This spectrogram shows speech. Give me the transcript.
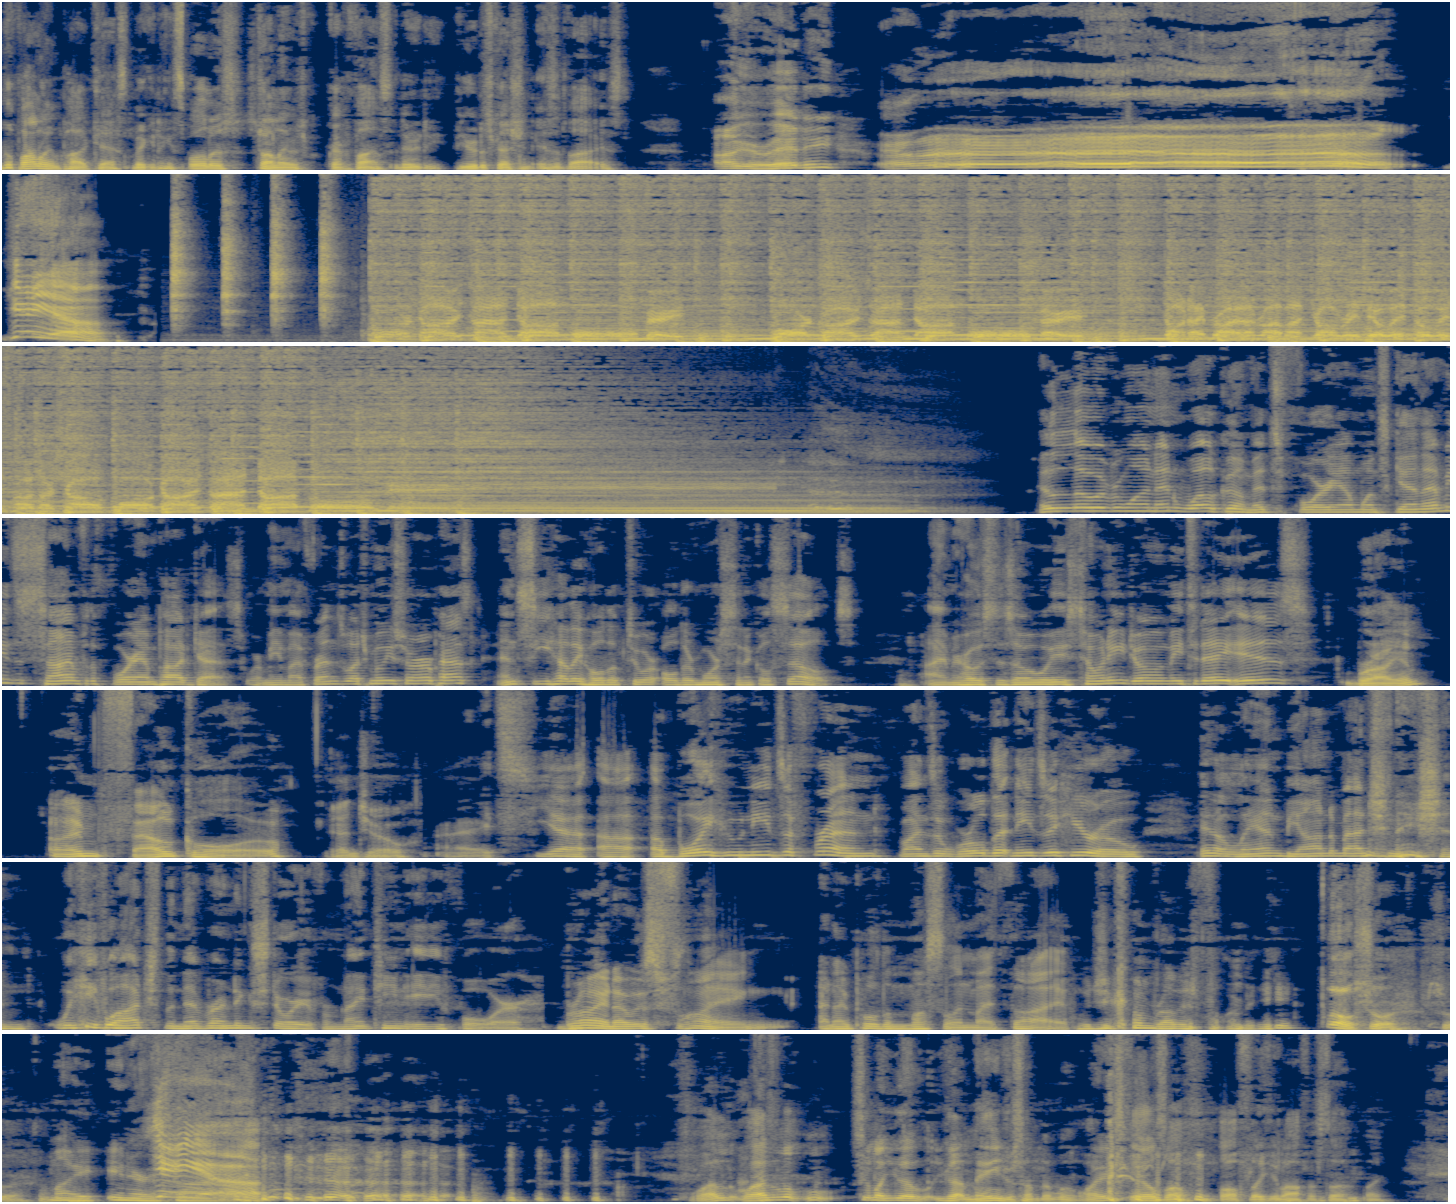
The following podcast may contain spoilers, strong language, graphic violence, and nudity. Viewer discretion is advised. Are you ready? Yeah! Four guys and a movie. Four guys and a movie. Donnie, Brian, Rob, and Joe reviewing movies for the show. Four guys everyone, and welcome. It's 4 a.m. once again. That means it's time for the 4 a.m. podcast, where me and my friends watch movies from our past and see how they hold up to our older, more cynical selves. I'm your host, as always, Tony. Joining me today is. Brian. I'm Falcor. And Joe. Alright, yeah, uh, a boy who needs a friend finds a world that needs a hero in a land beyond imagination. We watch The Neverending Story from 1984. Brian, I was flying and I pulled a muscle in my thigh. Would you come rub it for me? Oh, sure, sure. My inner. Yeah! Why, why does it look, seem like you, have, you got mange or something? Why are your scales all, all flaking off and stuff? Like,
